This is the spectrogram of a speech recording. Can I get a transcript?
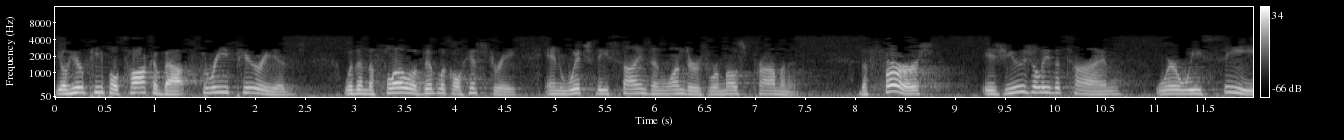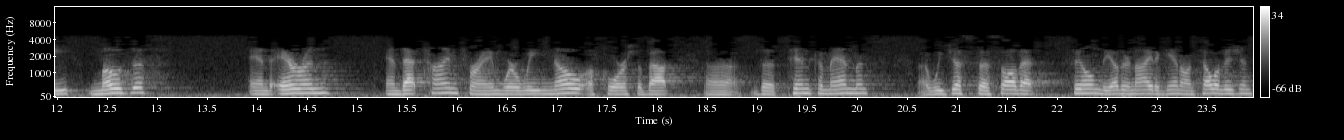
You'll hear people talk about three periods within the flow of biblical history in which these signs and wonders were most prominent. The first is usually the time where we see Moses and Aaron and that time frame where we know, of course, about uh, the Ten Commandments. Uh, we just uh, saw that film the other night again on television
